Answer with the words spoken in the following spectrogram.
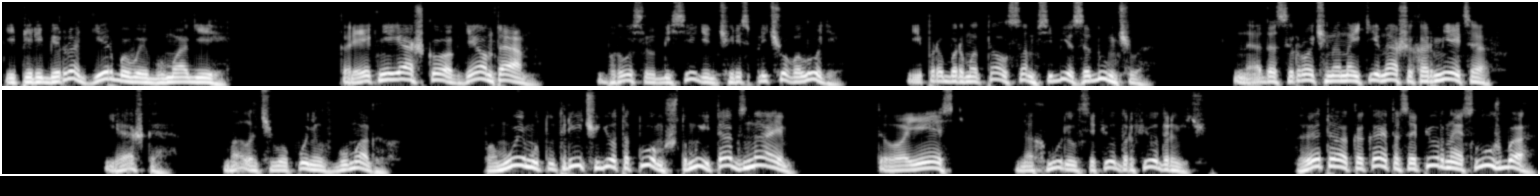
и перебирать гербовые бумаги. «Крикни Яшко, где он там?» — бросил Беседин через плечо Володе и пробормотал сам себе задумчиво. «Надо срочно найти наших армейцев!» Яшка мало чего понял в бумагах. «По-моему, тут речь идет о том, что мы и так знаем». «То есть?» — нахмурился Федор Федорович. «Это какая-то саперная служба.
